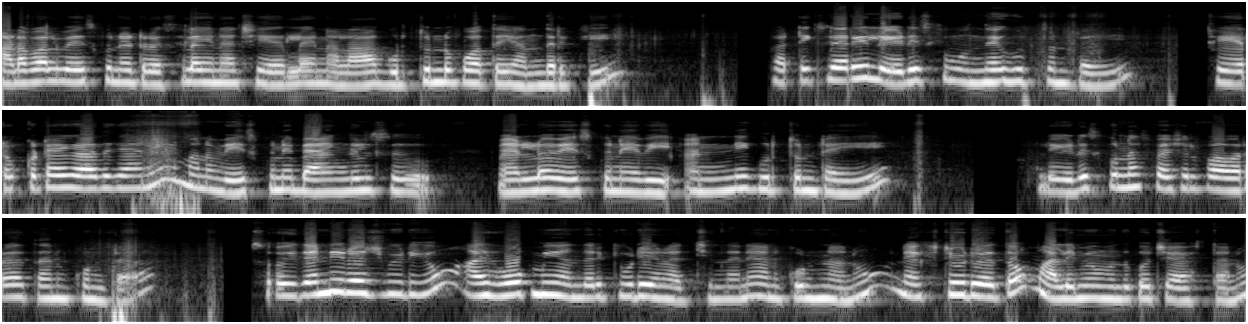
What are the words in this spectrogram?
ఆడవాళ్ళు వేసుకునే డ్రెస్సులు అయినా చీరలు అయినా అలా గుర్తుండిపోతాయి అందరికీ. పర్టికులర్లీ లేడీస్కి ముందే గుర్తుంటాయి. చీర ఒక్కటే కాదు కానీ మనం వేసుకునే బ్యాంగిల్స్ మెడలో వేసుకునేవి అన్నీ గుర్తుంటాయి. లేడీస్కి ఉన్న స్పెషల్ పవర్ అది అనుకుంటా సో ఇదండి ఈరోజు వీడియో. ఐ హోప్ మీ అందరికీ వీడియో నచ్చిందని అనుకుంటున్నాను. నెక్స్ట్ వీడియోతో మళ్ళీ మేము ముందుకు చేస్తాను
